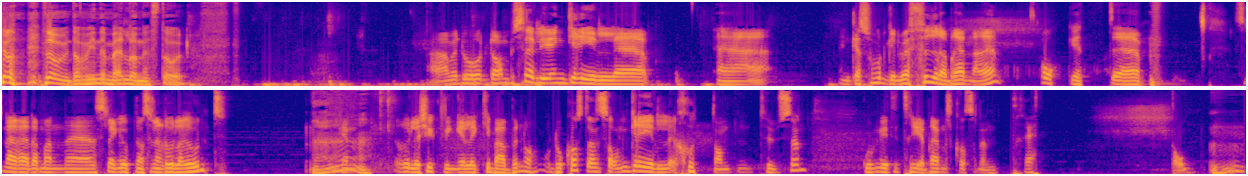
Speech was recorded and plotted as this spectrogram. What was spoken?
Ja, de, de vinner Mello nästa år. ja, men då, de säljer ju en grill... Eh, eh, en gasolgrill med fyra brännare. Och ett... Eh, sån där där man eh, slänger upp den så den rullar runt. Ah. Rullar kyckling eller kebaben då. Och då kostar en sån grill 17 000. Går du ner till tre brännare så kostar den 13. Mm.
